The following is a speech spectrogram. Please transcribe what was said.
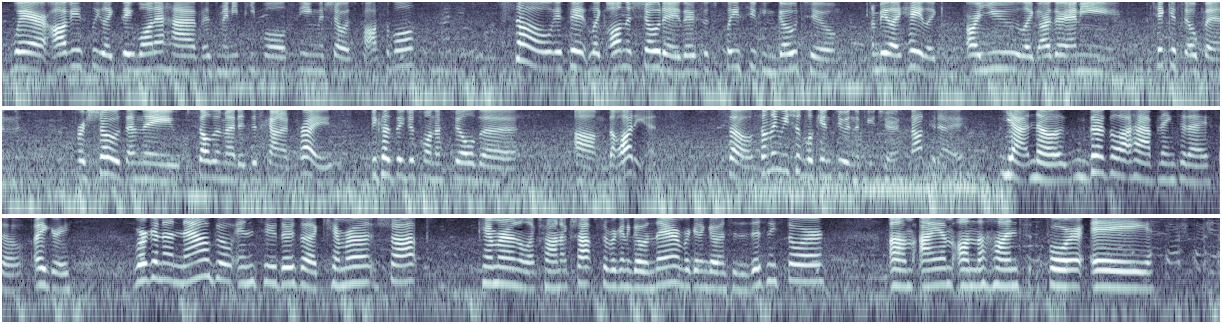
where obviously like they want to have as many people seeing the show as possible. So if it like on the show day, there's this place you can go to and be like, hey, like, are you like, are there any tickets open for shows? And they sell them at a discounted price because they just want to fill the um, the audience. So something we should look into in the future. Not today. Yeah, no, there's a lot happening today, so I agree. We're gonna now go into, there's a camera shop, camera and electronic shop, so we're gonna go in there, we're gonna go into the Disney store. Um, I am on the hunt for a,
